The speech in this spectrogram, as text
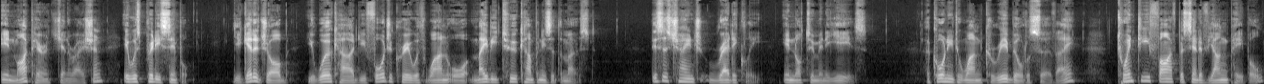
In my parents' generation, it was pretty simple. You get a job, you work hard, you forge a career with one or maybe two companies at the most. This has changed radically in not too many years. According to one Career Builder survey, 25% of young people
